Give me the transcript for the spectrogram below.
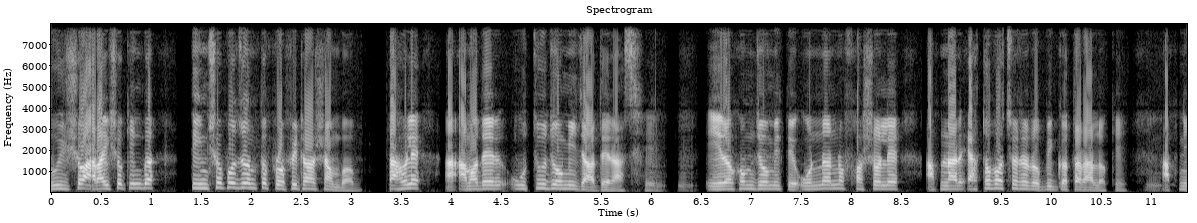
দুইশো আড়াইশো কিংবা তিনশো পর্যন্ত প্রফিট হওয়া সম্ভব। তাহলে আমাদের উঁচু জমি যাদের আছে এরকম জমিতে অন্যান্য ফসলে আপনার এত বছরের অভিজ্ঞতার আলোকে আপনি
